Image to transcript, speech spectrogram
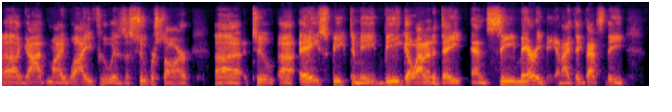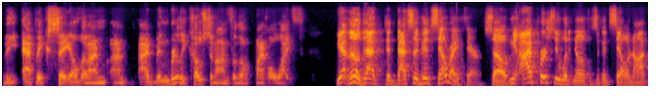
uh, got my wife, who is a superstar, uh, to uh, a speak to me, b go out on a date, and c marry me. And I think that's the the epic sale that I'm I'm I've been really coasting on for the my whole life. Yeah, no, that, that that's a good sale right there. So I mean, I personally wouldn't know if it's a good sale or not,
